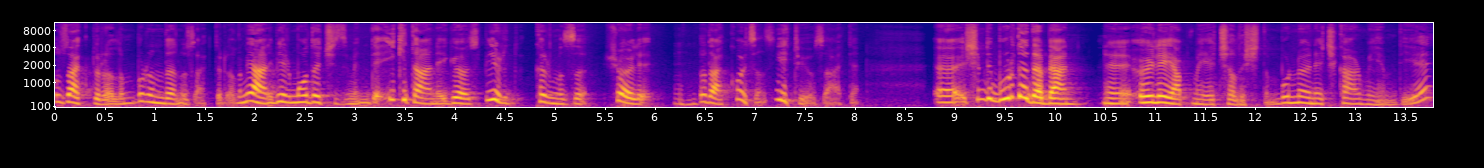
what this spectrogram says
uzak duralım, burundan uzak duralım. Yani bir moda çiziminde iki tane göz, bir kırmızı şöyle dudak koysanız yetiyor zaten. Ee, Şimdi burada da ben e, öyle yapmaya çalıştım. Burnu öne çıkarmayayım diye.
